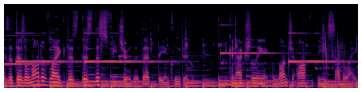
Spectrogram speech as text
is that there's a lot of like, there's, there's this feature that, that they included. You can actually launch off the satellite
